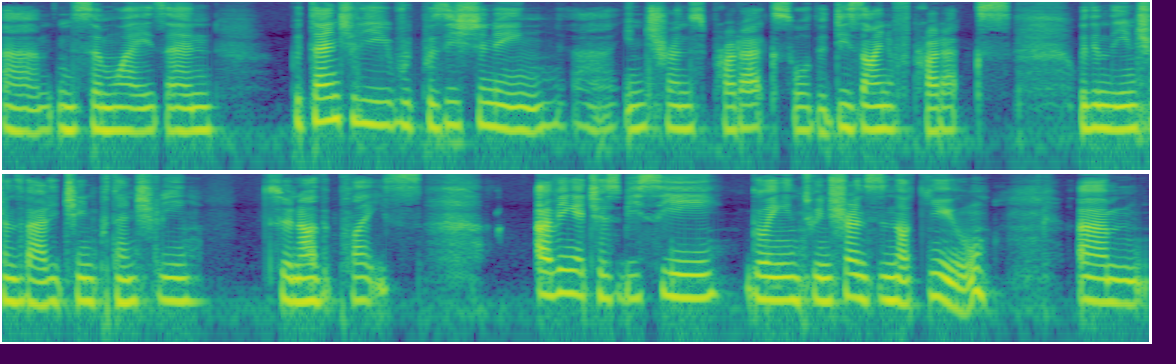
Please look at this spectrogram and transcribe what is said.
um, in some ways and potentially repositioning uh, insurance products or the design of products within the insurance value chain potentially to another place having HSBC going into insurance is not new. Um,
